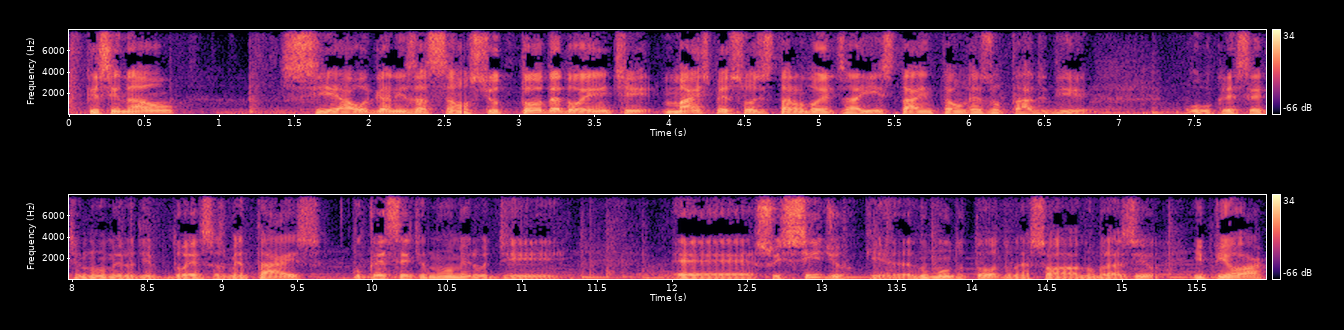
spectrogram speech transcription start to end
Porque senão, se a organização, se o todo é doente, mais pessoas estarão doentes. Aí está então o resultado de o crescente número de doenças mentais, o crescente número de é, suicídio, que no mundo todo, não é só no Brasil, e pior,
